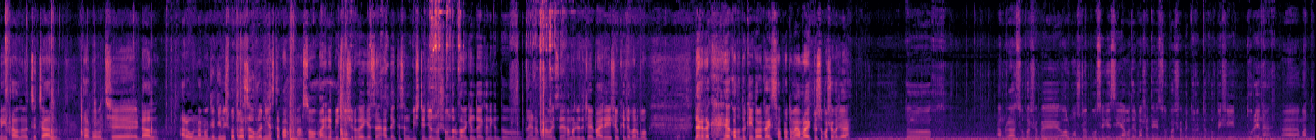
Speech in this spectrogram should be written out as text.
নেই তাহলে হচ্ছে চাল তারপর হচ্ছে ডাল আরও অন্যান্য যে জিনিসপত্র আছে ওগুলো নিয়ে আসতে পারব না। সো বাইরে বৃষ্টি শুরু হয়ে গেছে আর দেখতেছেন বৃষ্টির জন্য সুন্দরভাবে কিন্তু এখানে কিন্তু প্ল্যানও করা হয়েছে। আমরা যদি চাই বাইরে এসেও খেতে পারব। দেখা যাক হ্যাঁ, কতদূর কি করা যায়। সো প্রথমে আমরা একটু সুপার শপে যাই তো আমরা সুপার শপে অলমোস্ট পৌঁছে গেছি। আমাদের বাসা থেকে সুপার শপের দূরত্ব খুব বেশি দূরে না মাত্র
